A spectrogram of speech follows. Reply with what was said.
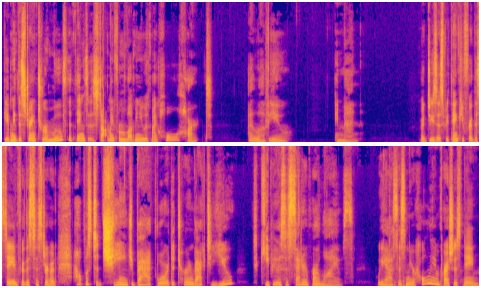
Give me the strength to remove the things that stop me from loving you with my whole heart. I love you. Amen. Lord Jesus, we thank you for this day and for this sisterhood. Help us to change back, Lord, to turn back to you, to keep you as the center of our lives. We ask this in your holy and precious name.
